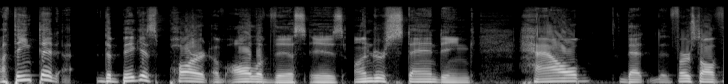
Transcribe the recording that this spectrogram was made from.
I think that the biggest part of all of this is understanding how that first off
